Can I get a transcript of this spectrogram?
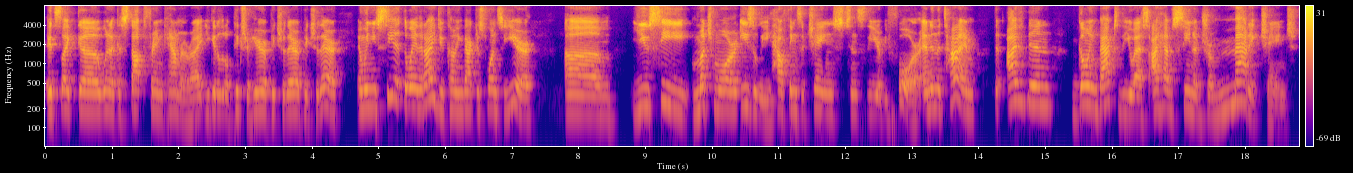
it's like uh, when like a stop frame camera, right? You get a little picture here, a picture there, a picture there, and when you see it the way that I do, coming back just once a year, um, you see much more easily how things have changed since the year before. And in the time that I've been going back to the US, I have seen a dramatic change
